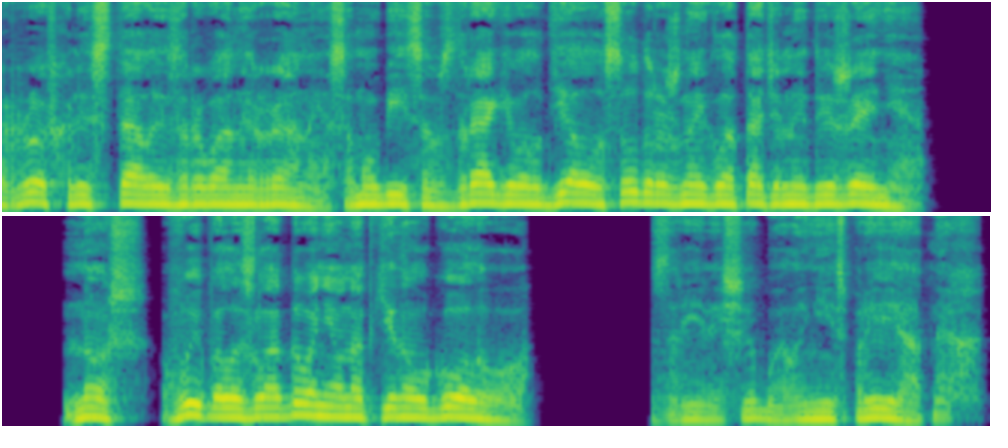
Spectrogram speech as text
Кровь хлестала из рваной раны, самоубийца вздрагивал, делал судорожные глотательные движения. Нож выпал из ладони, он откинул голову. Зрелище было не из приятных.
